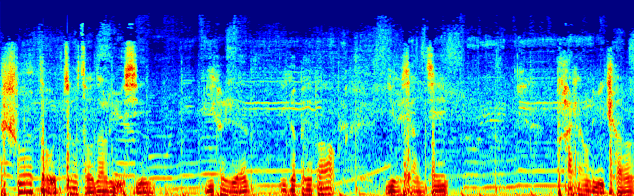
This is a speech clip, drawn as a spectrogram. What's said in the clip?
说走就走的旅行，一个人，一个背包，一个相机，踏上旅程，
